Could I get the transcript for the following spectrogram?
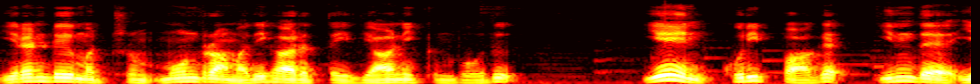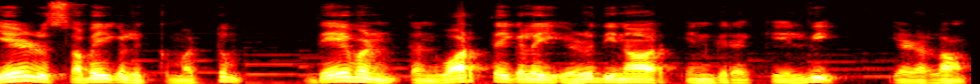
இரண்டு மற்றும் மூன்றாம் அதிகாரத்தை தியானிக்கும் போது ஏன் குறிப்பாக இந்த ஏழு சபைகளுக்கு மட்டும் தேவன் தன் வார்த்தைகளை எழுதினார் என்கிற கேள்வி எழலாம்.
